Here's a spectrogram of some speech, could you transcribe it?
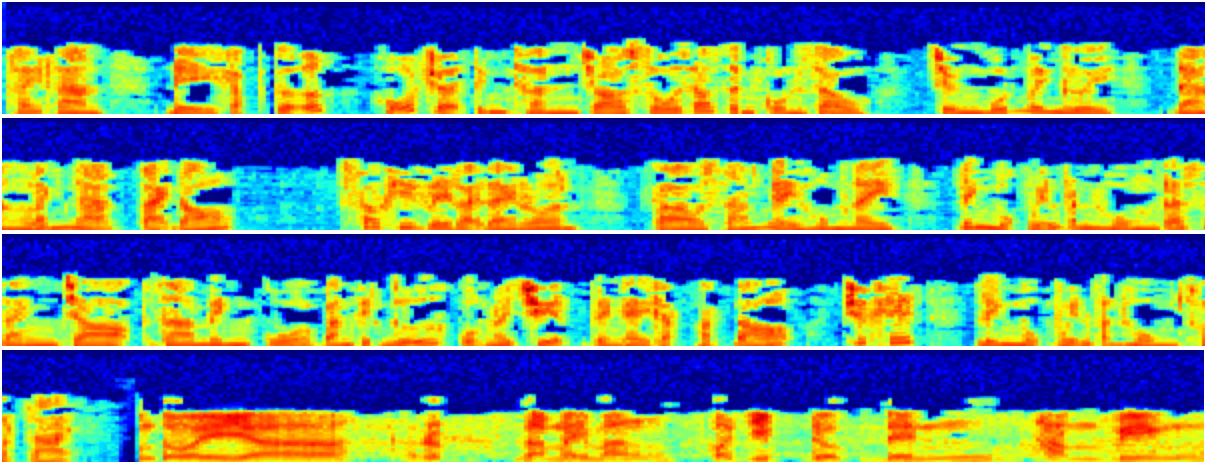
Thái Lan để gặp gỡ, hỗ trợ tinh thần cho số giáo dân cồn dầu, chừng 40 người đang lánh nạn tại đó. Sau khi về lại Đài Loan, vào sáng ngày hôm nay, Linh Mục Nguyễn Văn Hùng đã dành cho gia minh của Ban Việt ngữ cuộc nói chuyện về ngày gặp mặt đó. Trước hết, Linh Mục Nguyễn Văn Hùng thuật lại. Chúng tôi à, rất là may mắn có dịp được đến thăm viếng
